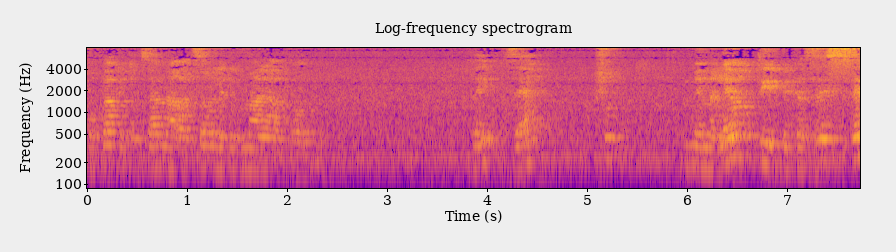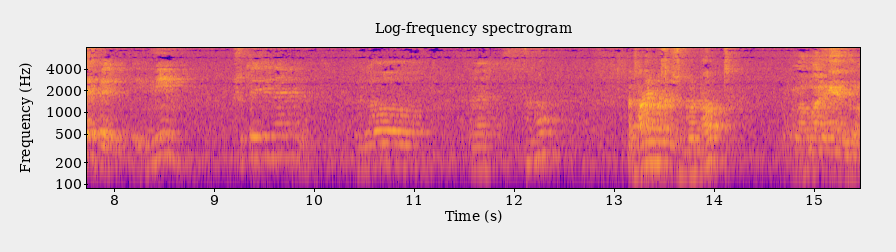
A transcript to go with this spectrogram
חווה כתוצאה מהרצון, לדוגמה, לעבוד, זה היה פשוט ממלא אותי בכזה סבל, אימים, פשוט הייתי נהנית. ולא... ומה עם החשבונות? לא מעניין, לא...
